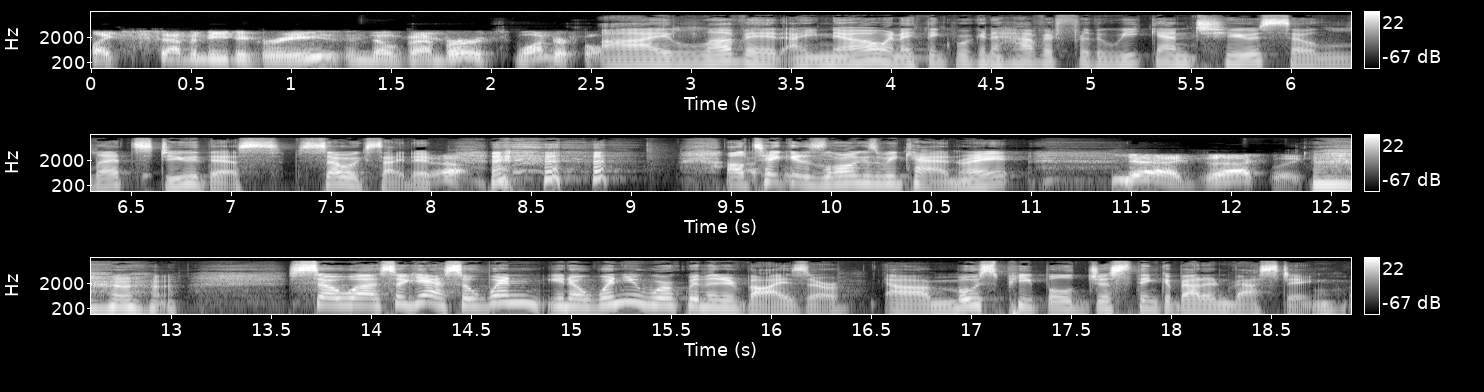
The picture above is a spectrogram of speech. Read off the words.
like 70 degrees in November. It's wonderful. I love it. I know. And I think we're going to have it for the weekend too. So let's do this. So excited. Yeah. I'll take it as long as we can, right? Yeah, exactly. so, uh, so yeah, so when you know when you work with an advisor, uh, most people just think about investing,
